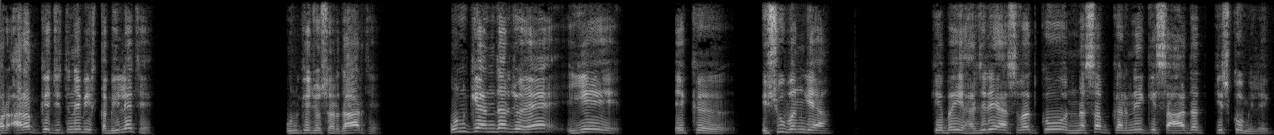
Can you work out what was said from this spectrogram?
اور عرب کے جتنے بھی قبیلے تھے ان کے جو سردار تھے ان کے اندر جو ہے یہ ایک ایشو بن گیا کہ بھائی حجر اسود کو نصب کرنے کی سعادت کس کو ملے گی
